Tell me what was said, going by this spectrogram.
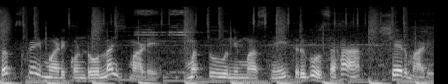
ಸಬ್ಸ್ಕ್ರೈಬ್ ಮಾಡಿಕೊಂಡು ಲೈಕ್ ಮಾಡಿ ಮತ್ತು ನಿಮ್ಮ ಸ್ನೇಹಿತರಿಗೂ ಸಹ ಶೇರ್ ಮಾಡಿ.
